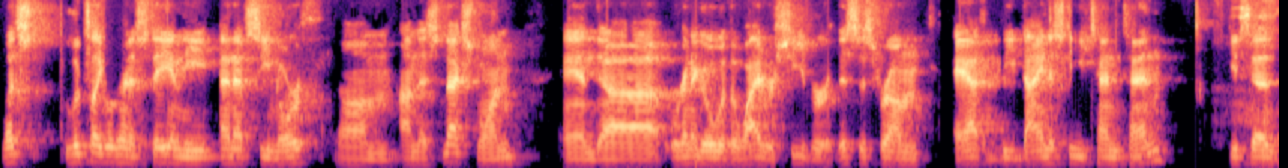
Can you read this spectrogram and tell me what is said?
let's looks like we're going to stay in the NFC North um, on this next one. And uh, we're going to go with a wide receiver. This is from at the Dynasty 1010. He says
